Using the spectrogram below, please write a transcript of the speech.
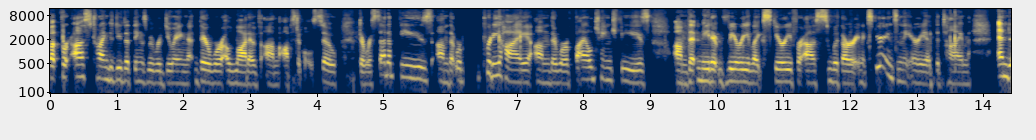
But for us trying to do the things we were doing, there were a lot of um, obstacles. So there were setup fees um, that were pretty high. Um, there were file change fees um, that made it very like scary for us with our inexperience in the area at the time. And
